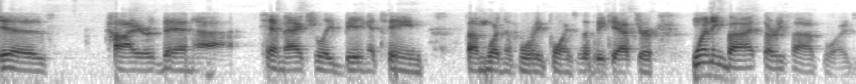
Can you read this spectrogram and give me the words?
is higher than uh, him actually beating a team by more than 40 points the week after winning by 35 points.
